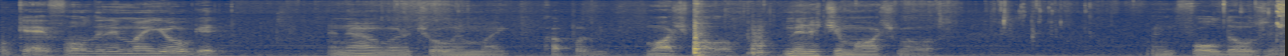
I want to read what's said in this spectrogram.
Okay, I folded in my yogurt, and now I'm going to throw in my cup of marshmallow, miniature marshmallow and fold those in.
